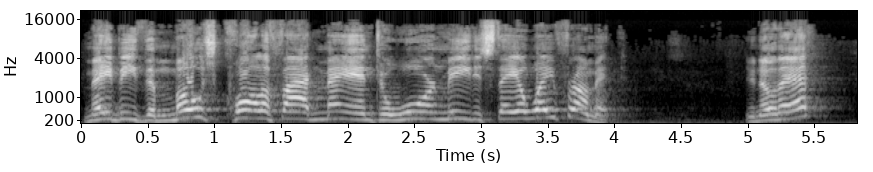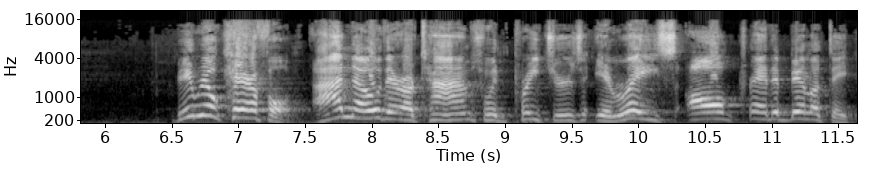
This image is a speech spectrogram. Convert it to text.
may be the most qualified man to warn me to stay away from it. You know that? Be real careful. I know there are times when preachers erase all credibility.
